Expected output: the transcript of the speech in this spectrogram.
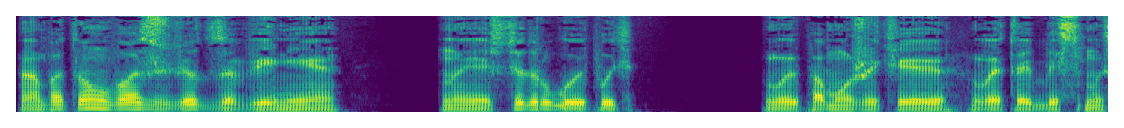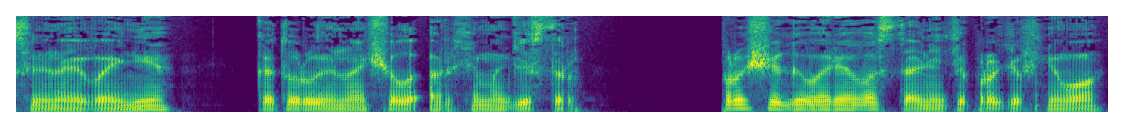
а потом вас ждет забвение, но есть и другой путь». Вы поможете в этой бессмысленной войне, которую начал архимагистр. Проще говоря, восстанете против него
